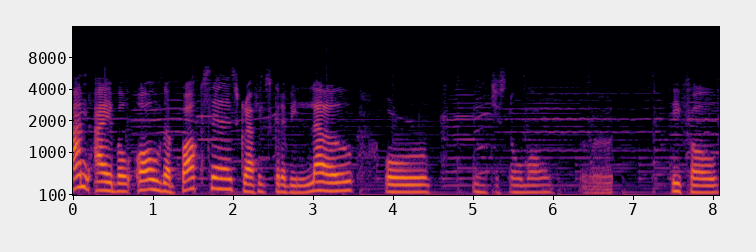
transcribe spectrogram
Unable all the boxes, graphics gonna be low or just normal default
